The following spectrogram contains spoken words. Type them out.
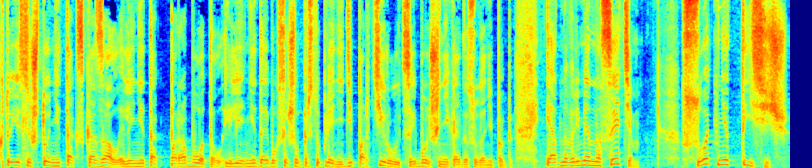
кто, если что, не так сказал или не так поработал, или, не дай бог, совершил преступление, депортируется и больше никогда сюда не попадет. И одновременно с этим сотни тысяч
